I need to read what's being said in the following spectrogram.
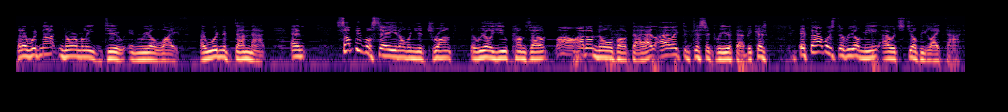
that I would not normally do in real life. I wouldn't have done that. And some people say, you know, when you're drunk, the real you comes out. Well, I don't know about that. I, I like to disagree with that because if that was the real me, I would still be like that.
